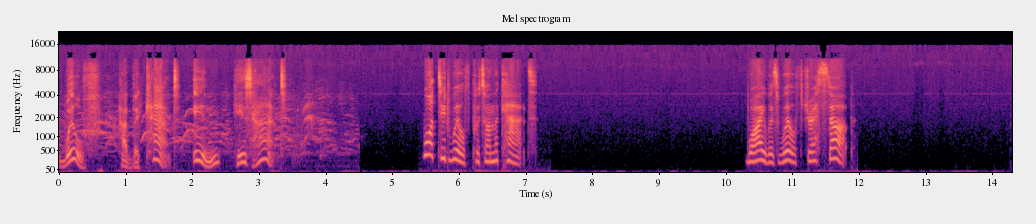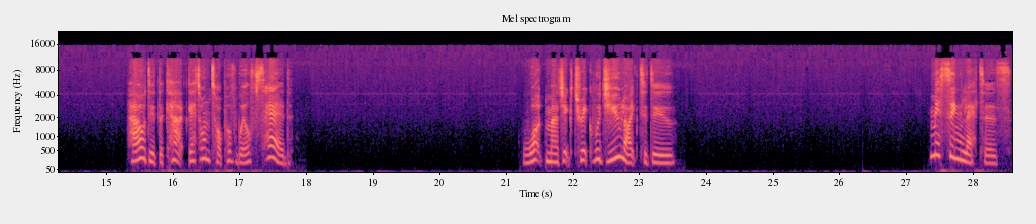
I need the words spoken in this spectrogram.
Wilf had the cat in his hat. What did Wilf put on the cat? Why was Wilf dressed up? How did the cat get on top of Wilf's head? What magic trick would you like to do? Missing letters.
